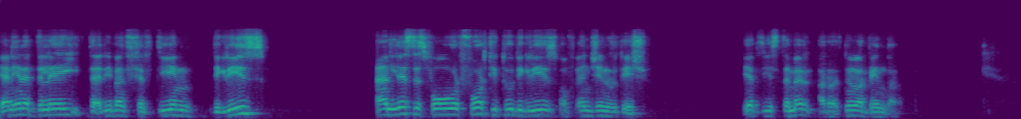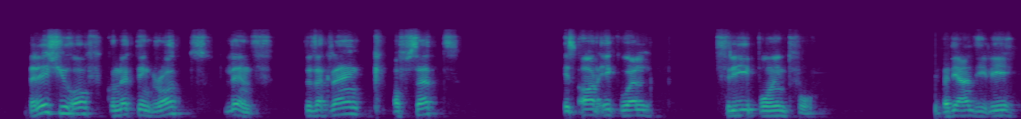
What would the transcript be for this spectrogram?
يعني هنا الديلي تقريبا 13 degrees and lasts for 42 degrees of engine rotation. يبقى يستمر 42 درجة. The ratio of connecting rod length to the crank offset is R equal 3.4 يبقى دي عندي ليه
